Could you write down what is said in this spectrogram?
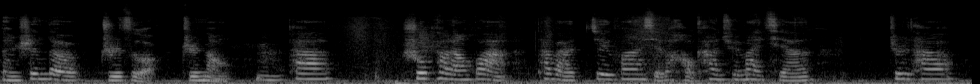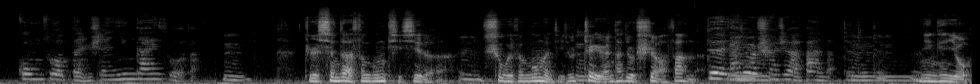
本身的职责职能，嗯他说漂亮话，他把这个方案写得好看去卖钱，这是他工作本身应该做的。嗯这是现在分工体系的嗯社会分工问题，就是这个人他就吃这碗饭的。对他就是吃这碗饭的，对对对。嗯你看有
